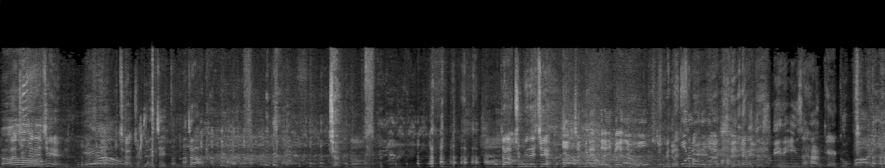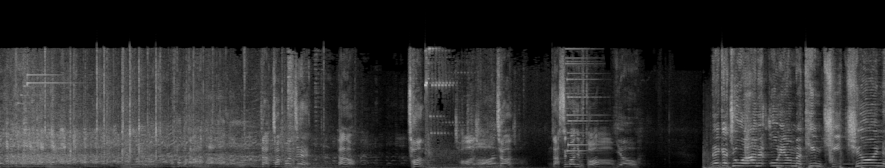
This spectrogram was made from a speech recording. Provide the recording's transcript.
자, 준비됐지? 자, 준비됐지? 자. 자, 준비됐지? 준비됐다니까요 몇 번을 물어봐요 미리 인사할게. 굿바이. 자, 첫 번째 단어. 전. 전. 전. 자, 승관이부터. 요. 내가 좋아하는 우리 엄마 김치전.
